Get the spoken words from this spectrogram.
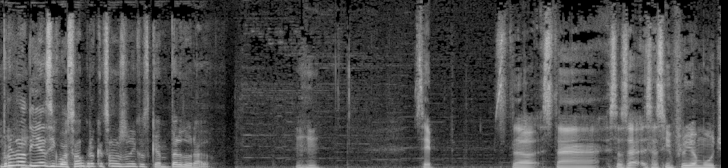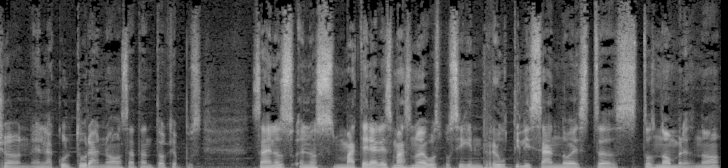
Bruno Díaz y Guasón creo que son los únicos que han perdurado. Sí. Esto, está, esto, se influyó mucho en la cultura, ¿no? O sea, tanto que pues o sea, en los, en los materiales más nuevos pues siguen reutilizando estos, estos nombres, ¿no?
